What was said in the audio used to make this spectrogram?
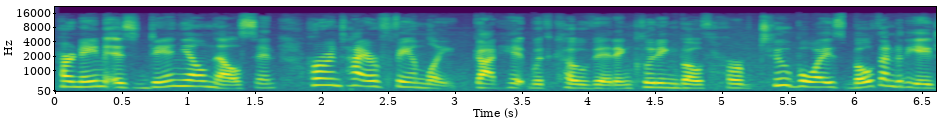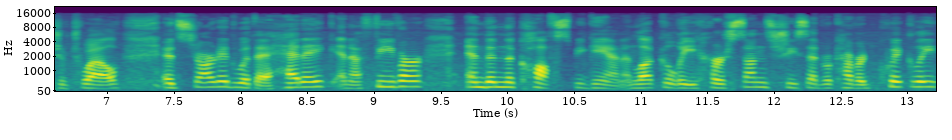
Her name is Danielle Nelson. Her entire family got hit with COVID, including both her two boys, both under the age of 12. It started with a headache and a fever, and then the coughs began. And luckily, her sons, she said, recovered quickly.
